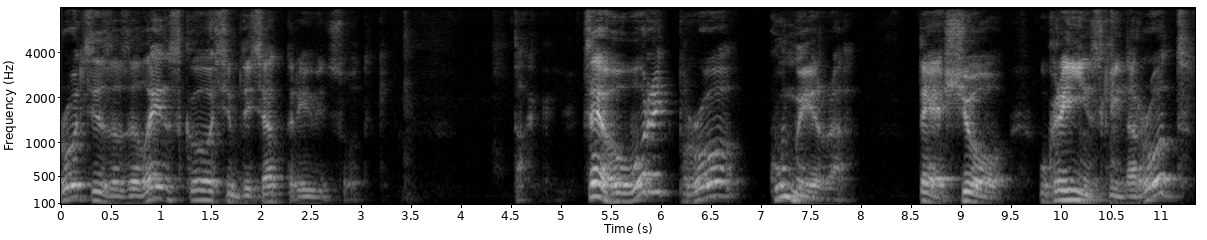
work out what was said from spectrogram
році за Зеленського 73%? Так. Це говорить про кумира. Те, що український народ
